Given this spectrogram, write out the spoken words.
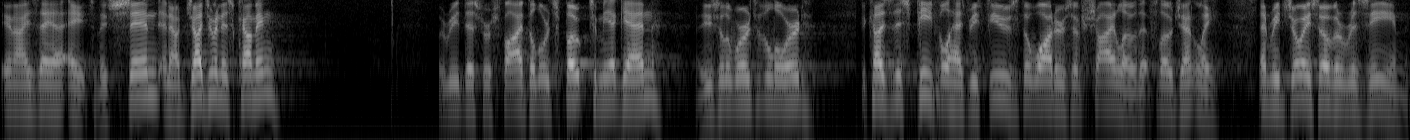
in Isaiah 8. So they've sinned, and now judgment is coming. We read this, verse 5 The Lord spoke to me again. These are the words of the Lord. Because this people has refused the waters of Shiloh that flow gently, and rejoice over Rezin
